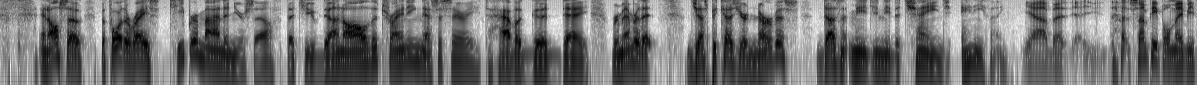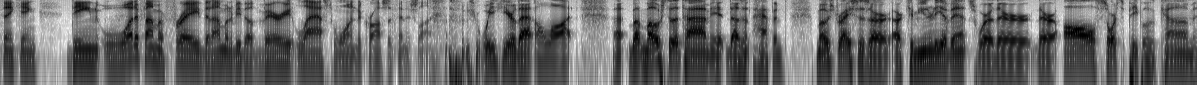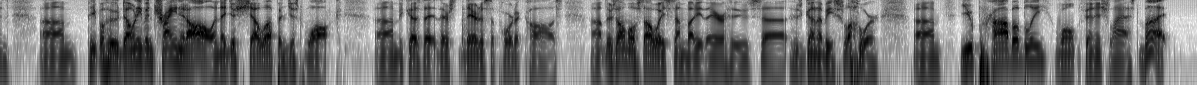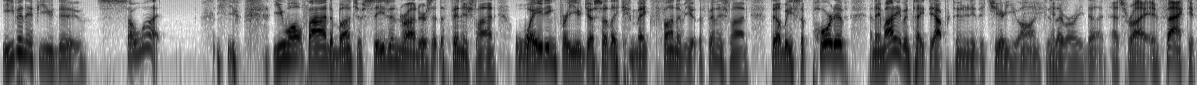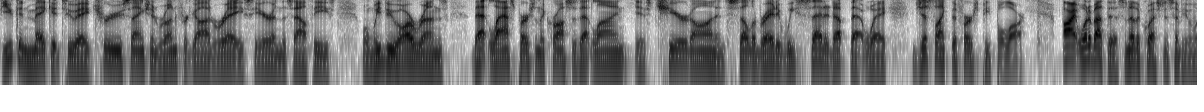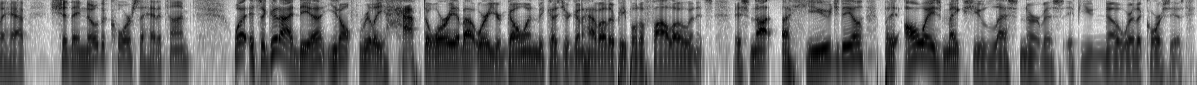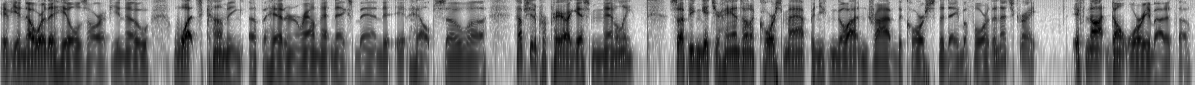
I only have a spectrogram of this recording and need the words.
And also, before the race, keep reminding yourself that you've done all the training necessary to have a good day. Remember that just because you're nervous doesn't mean you need to change anything. Yeah, but uh, some people may be thinking, Dean, what if I'm afraid that I'm going to be the very last one to cross the finish line? we hear that a lot, uh, but most of the time it doesn't happen. Most races are, are community events where there there are all sorts of people who come and um, people who don't even train at all, and they just show up and just walk. Um, because they, they're there to support a cause. Um, there's almost always somebody there who's uh, who's going to be slower. Um, you probably won't finish last, but even if you do, so what? You, you won't find a bunch of seasoned runners at the finish line waiting for you just so they can make fun of you at the finish line. They'll be supportive and they might even take the opportunity to cheer you on because they've already done. That's right. In fact, if you can make it to a true sanctioned Run for God race here in the Southeast, when we do our runs, that last person that crosses that line is cheered on and celebrated. We set it up that way, just like the first people are. All right, what about this? Another question some people may have. Should they know the course ahead of time? Well, it's a good idea. You don't really have to worry about where you're going because you're going to have other people to follow and it's it's not a huge deal, but it always makes you less nervous if you know where the course is. If you know where the hills are, if you know what's coming up ahead and around that next bend, it, it helps. So uh, helps you to prepare, I guess, mentally. So if you can get your hands on a course map and you can go out and drive the course the day before, then that's great. If not, don't worry about it though.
